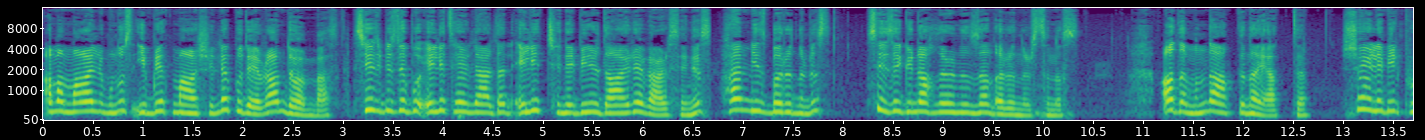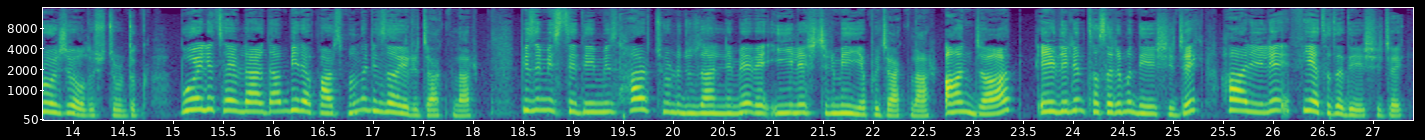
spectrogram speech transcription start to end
Ama malumunuz ibret maaşıyla bu devran dönmez. Siz bize bu elit evlerden elitçine bir daire verseniz hem biz barınırız, siz de günahlarınızdan arınırsınız. Adamın da aklına yattı. Şöyle bir proje oluşturduk. Bu elit evlerden bir apartmanı bize ayıracaklar. Bizim istediğimiz her türlü düzenleme ve iyileştirmeyi yapacaklar. Ancak evlerin tasarımı değişecek, haliyle fiyatı da değişecek.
